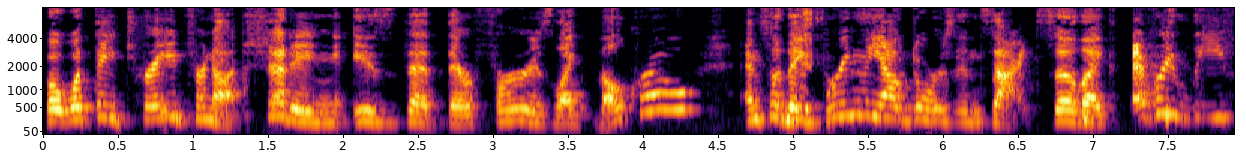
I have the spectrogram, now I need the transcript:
but what they trade for not shedding is that their fur is like Velcro. And so they bring the outdoors inside. So like every leaf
